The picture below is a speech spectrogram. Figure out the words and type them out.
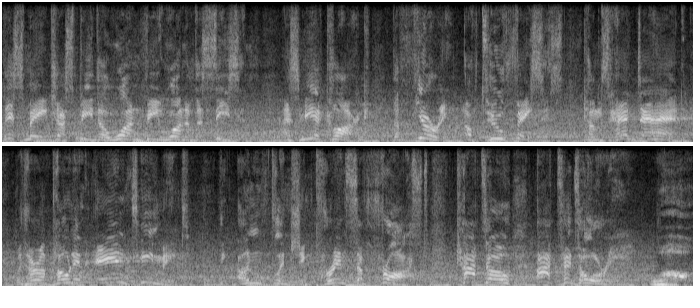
this may just be the 1v1 of the season. As Mia Clark, the fury of two faces, comes head to head with her opponent and teammate, the unflinching Prince of Frost, Kato Atadori. Whoa.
